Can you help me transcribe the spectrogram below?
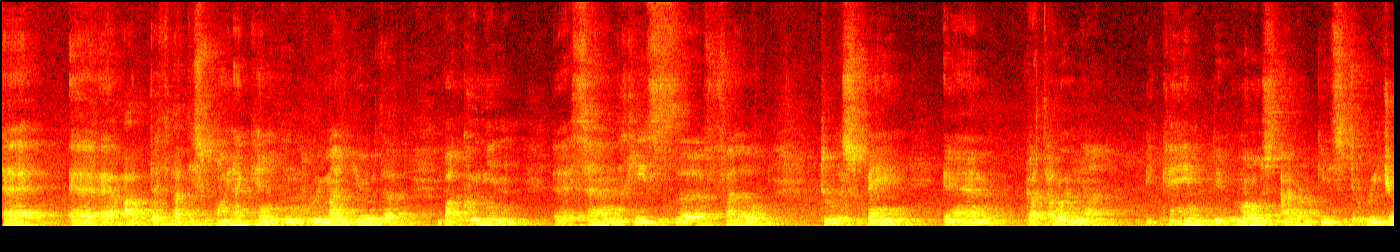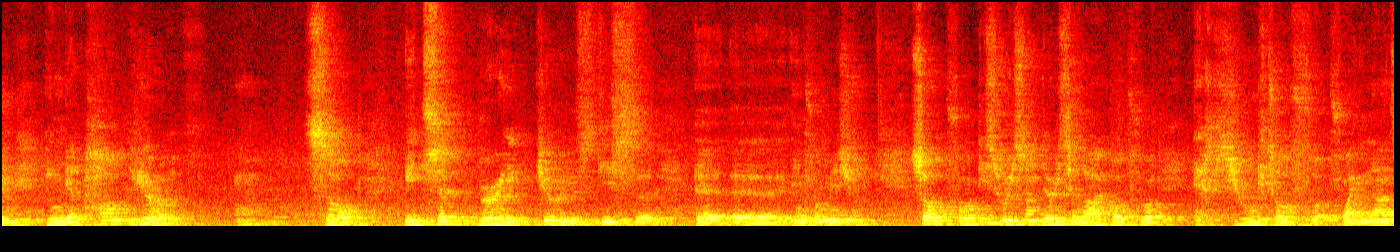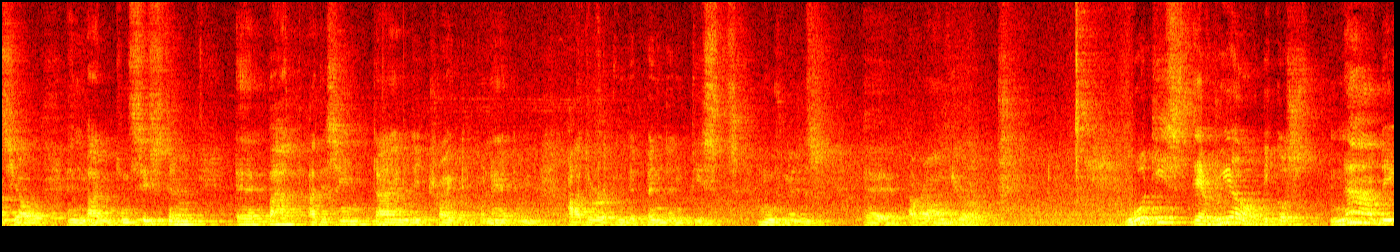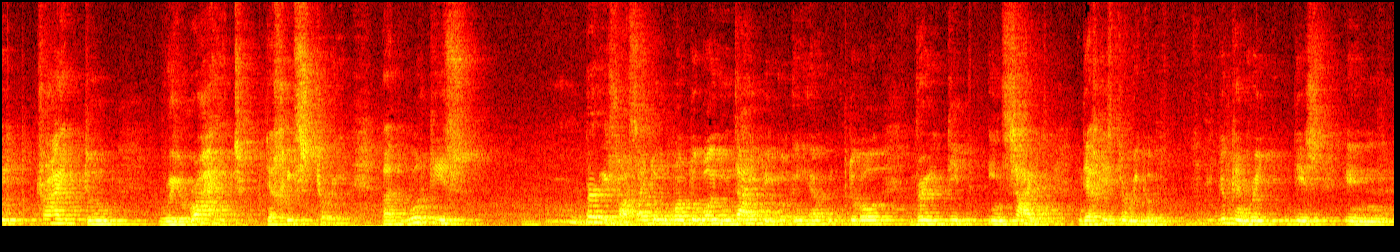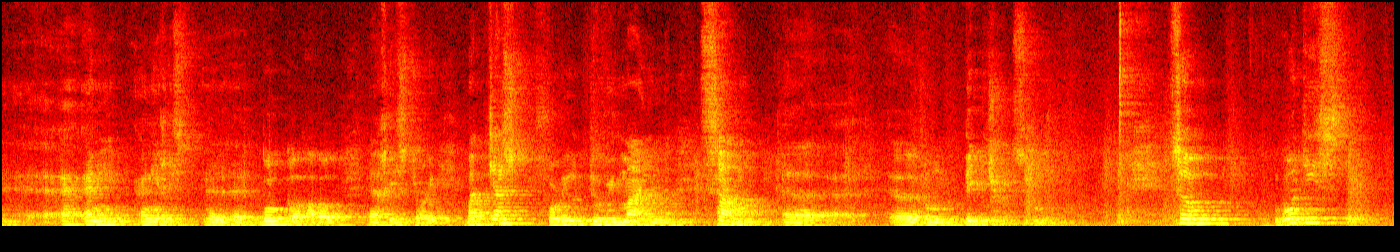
uh, uh, at, that, at, this point, I can remind you that Bakunin uh, sent his fellow to Spain, and Catalonia became the most anarchist region in the whole Europe. So it's uh, very curious, this uh, uh, information. So for this reason, there is a lack of a huge of financial and banking system, uh, but at the same time they try to connect with other independentist movements uh, around Europe. What is the real, because now they try to rewrite the history, but what is very fast. I don't want to go in time because, to go very deep inside the history you can read this in uh, any any uh, uh, book about uh, history. But just for you to remind some uh, um, pictures. So, what is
